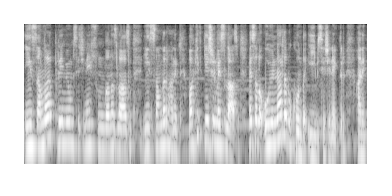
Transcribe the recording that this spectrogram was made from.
İnsanlara premium seçeneği sunmanız lazım. İnsanların hani vakit geçirmesi lazım. Mesela oyunlar da bu konuda iyi bir seçenektir. Hani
